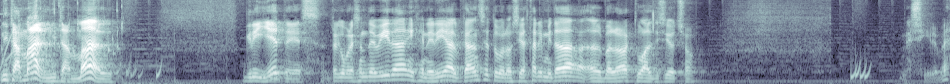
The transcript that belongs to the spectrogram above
Ni tan mal, ni tan mal. Grilletes. Recuperación de vida, ingeniería, alcance. Tu velocidad está limitada al valor actual, 18 Me sirve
